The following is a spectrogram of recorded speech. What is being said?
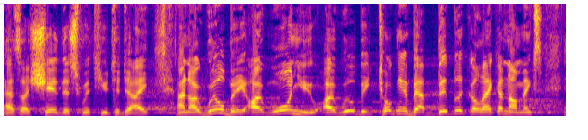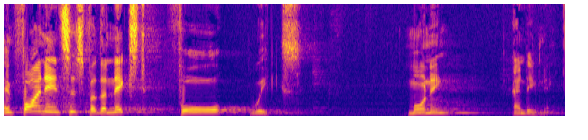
as I share this with you today. And I will be, I warn you, I will be talking about biblical economics and finances for the next four weeks morning and evening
